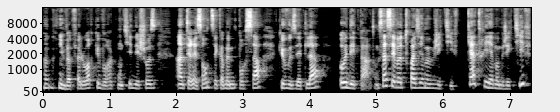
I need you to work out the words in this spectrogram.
il va falloir que vous racontiez des choses intéressantes. C'est quand même pour ça que vous êtes là au départ. Donc ça, c'est votre troisième objectif. Quatrième objectif,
